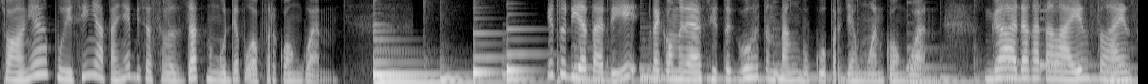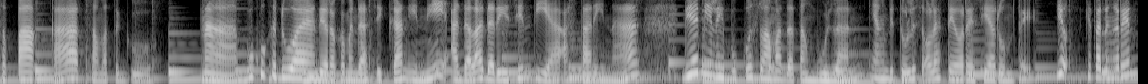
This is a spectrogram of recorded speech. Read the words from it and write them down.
Soalnya puisi nyatanya bisa selezat mengudap wafer kongguan. Itu dia tadi rekomendasi Teguh tentang buku Perjamuan Kongguan. Nggak ada kata lain selain sepakat sama Teguh. Nah, buku kedua yang direkomendasikan ini adalah dari Cynthia Astarina. Dia milih buku Selamat Datang Bulan yang ditulis oleh Theoresia Rumte. Yuk, kita dengerin.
